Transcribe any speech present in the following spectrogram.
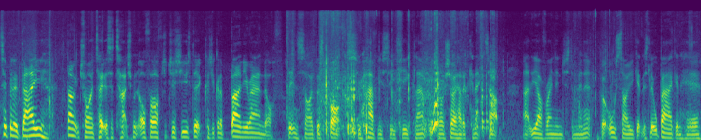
Tip of the day, don't try and take this attachment off after you just used it because you're going to burn your hand off. Inside this box you have your CT clamp which I'll show you how to connect up at the other end in just a minute. But also you get this little bag in here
